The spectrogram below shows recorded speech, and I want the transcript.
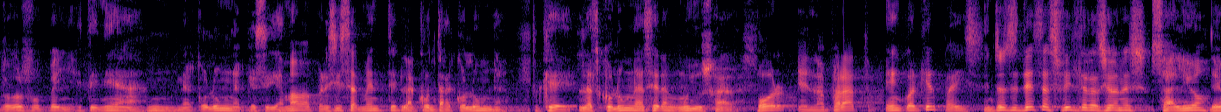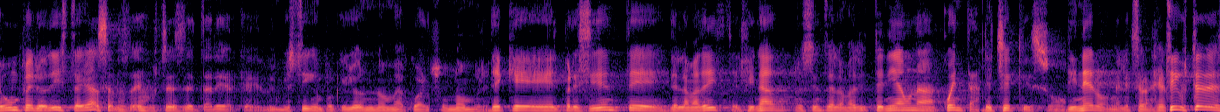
Rodolfo Peña, que tenía una columna que se llamaba precisamente la contracolumna, porque las columnas eran muy usadas por el aparato en cualquier país. Entonces, de esas filtraciones salió de un periodista, ya se los dejo a ustedes de tarea que lo investiguen, porque yo no me acuerdo su nombre, de que el presidente de la Madrid, el finado presidente de la Madrid, tenía una cuenta de cheques o dinero en el extranjero. Sí, ustedes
